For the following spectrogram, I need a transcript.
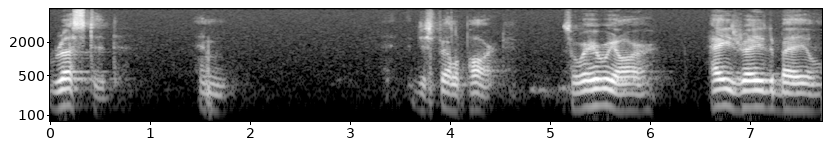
rusted and just fell apart. So here we are, hay's ready to bale.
